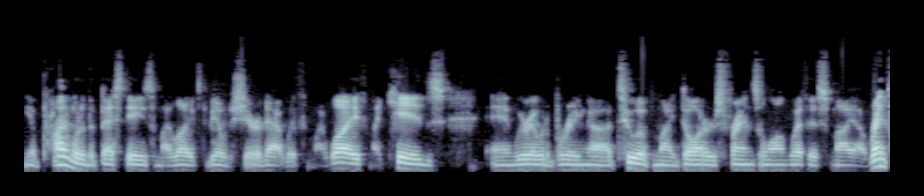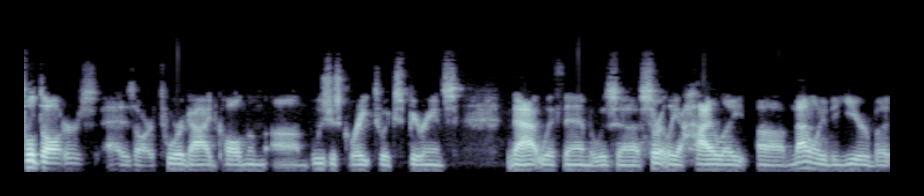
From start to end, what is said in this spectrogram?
you know, probably one of the best days of my life to be able to share that with my wife, my kids, and we were able to bring uh, two of my daughter's friends along with us, my uh, rental daughters, as our tour guide called them. Um, it was just great to experience that with them. It was uh, certainly a highlight, um, not only of the year, but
